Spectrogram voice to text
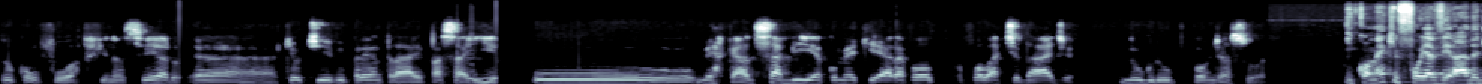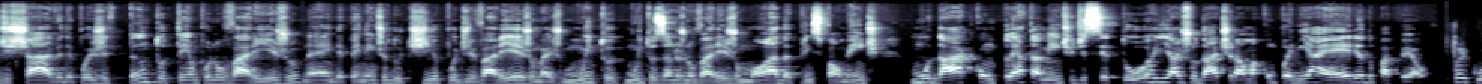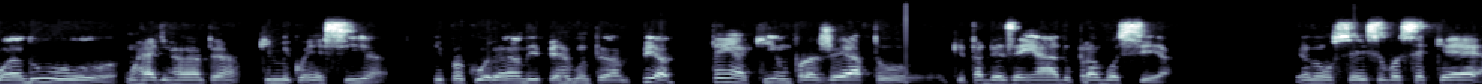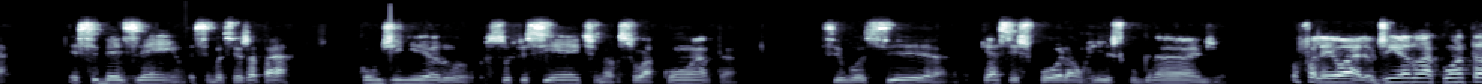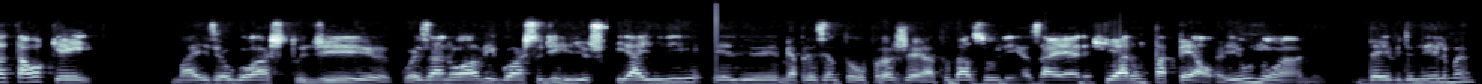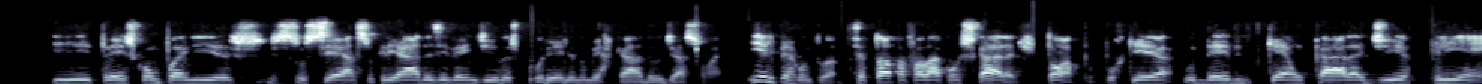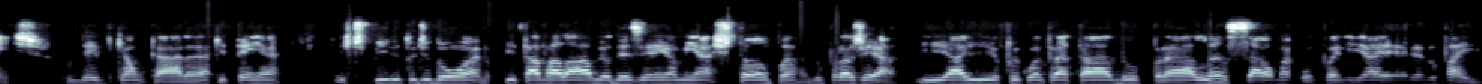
do conforto financeiro uh, que eu tive para entrar e para sair, o mercado sabia como é que era a volatilidade no grupo Pão de Açúcar. E como é que foi a virada de chave depois de tanto tempo no varejo, né, independente do tipo de varejo, mas muito, muitos anos no varejo moda principalmente, mudar completamente de setor e ajudar a tirar uma companhia aérea do papel? Foi quando um headhunter que me conhecia me procurando e perguntando: Pedro, tem aqui um projeto que está desenhado para você eu não sei se você quer esse desenho, se você já está com dinheiro suficiente na sua conta, se você quer se expor a um risco grande. Eu falei: olha, o dinheiro na conta está ok, mas eu gosto de coisa nova e gosto de risco. E aí ele me apresentou o projeto das linhas aéreas, que era um papel e o nome David Neeleman e três companhias de sucesso criadas e vendidas por ele no mercado de ações. E ele perguntou: Você topa falar com os caras? Topo, porque o David quer um cara de cliente. O David quer um cara que tenha espírito de dono. E estava lá o meu desenho, a minha estampa do projeto. E aí fui contratado para lançar uma companhia aérea no país.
